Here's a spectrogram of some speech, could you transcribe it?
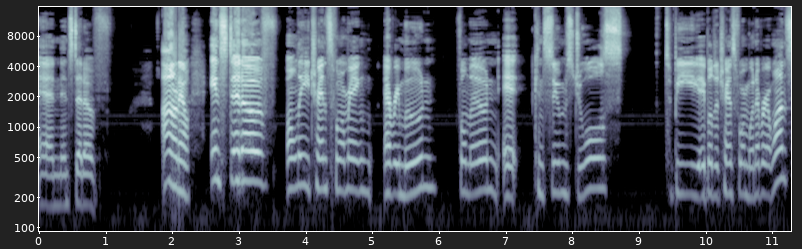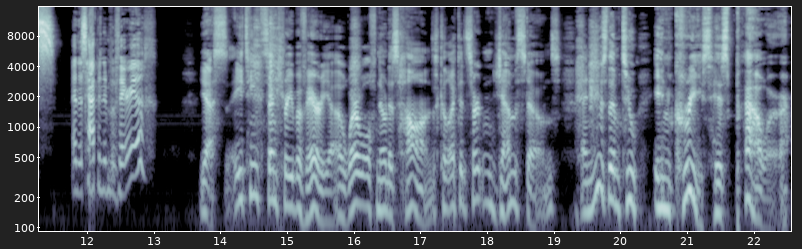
and instead of, I don't know, instead of only transforming every moon, full moon, it consumes jewels to be able to transform whenever it wants. And this happened in Bavaria. Yes, 18th century Bavaria, a werewolf known as Hans collected certain gemstones and used them to increase his power.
